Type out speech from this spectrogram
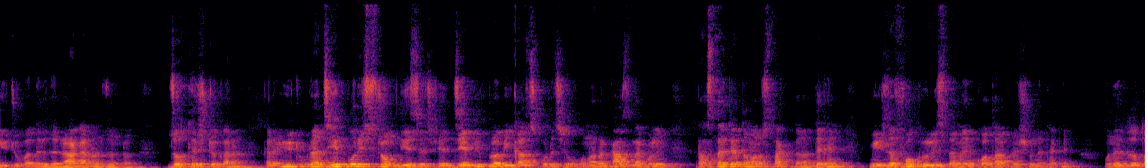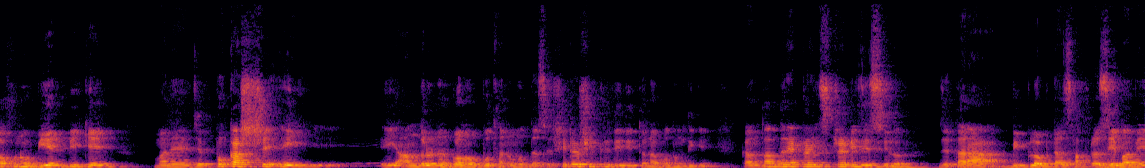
ইউটিউবারদের রাগানোর জন্য যথেষ্ট কারণ। কারণ ইউটিউবরা যে পরিশ্রম দিয়েছে, সে যে বিপ্লবী কাজ করেছে, ওনারা কাজ না করলে রাস্তাতে তো মানুষ থাকতো না। দেখেন মির্জা ফখরুল ইসলামের কথা আপনি শুনে থাকেন, উনি তো তখনও বিএনপিকে মানে যে প্রকাশ্যে এই এই আন্দোলনের গণভ্যুত্থানের মধ্যে আছে, সেটাও স্বীকৃতি দিত না প্রথম দিকে। কারণ তাদের একটা স্ট্র্যাটেজি ছিল যে তারা বিপ্লবটা ছাত্ররা যেভাবে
